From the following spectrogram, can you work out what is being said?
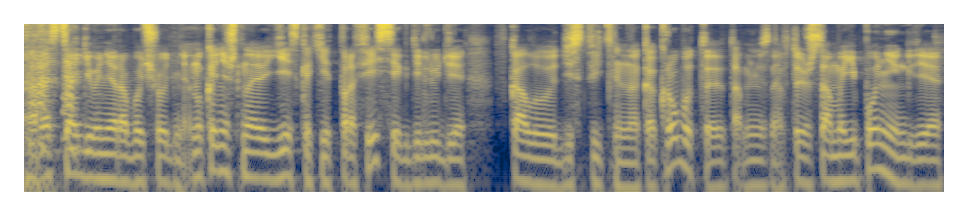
растягивания рабочего дня. Ну, конечно, есть какие-то профессии, где люди вкалывают действительно как роботы, там, не знаю, в той же самой Японии, где,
